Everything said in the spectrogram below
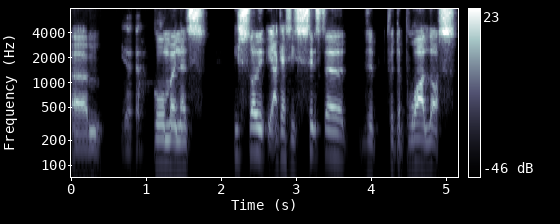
Um, Yeah. Gorman has he's slowly, I guess he's since the the for Dubois loss,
